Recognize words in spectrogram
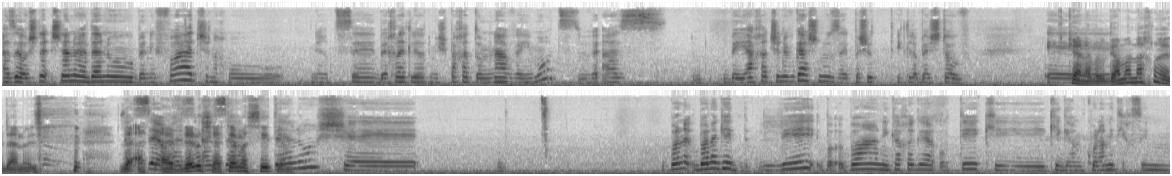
אז זהו, שני, שנינו ידענו בנפרד שאנחנו נרצה בהחלט להיות משפחת אומנה ואימוץ, ואז ביחד שנפגשנו זה פשוט התלבש טוב. כן, אה, אבל גם אנחנו ידענו את זה. זה אז זהו, ההבדל הוא שאתם עשיתם. ההבדל הוא ש... בוא, בוא נגיד, לי, בוא, בוא ניקח רגע אותי, כי, כי גם כולם מתייחסים,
